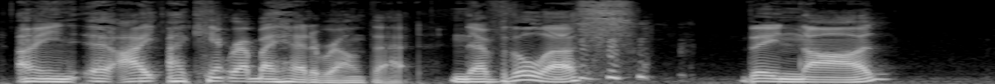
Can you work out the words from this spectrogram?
I mean, I, I can't wrap my head around that. Nevertheless, they nod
